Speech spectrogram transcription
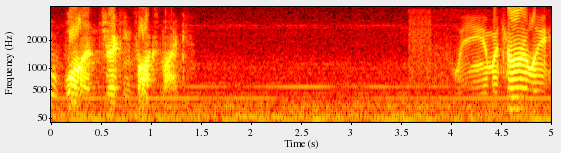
1, checking Fox Mike. Lima Charlie,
